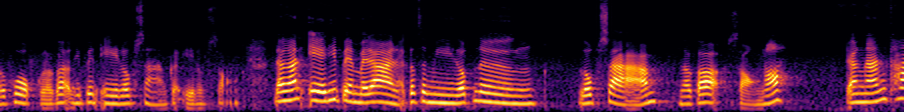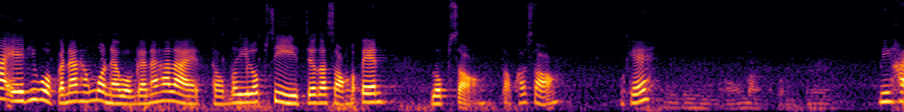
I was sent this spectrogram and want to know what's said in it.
ลบหกแล้วก็อันนี้เป็น a ลบสามกับ a ลบสองดังนั้น a ที่เป็นไปได้เนี่ยก็จะมีลบหนึ่งลบสามแล้วก็สองเนาะดังนั้นค่า a ที่บวกกันได้ทั้งหมดเนี่ยบวกกันได้เท่าไหร่ตอบตัวนี้ลบสี่เจอกับสองก็เป็นลบสองตอบข้อสองโอเคมันจะมีน้องบางคนเว้ยมีใคร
